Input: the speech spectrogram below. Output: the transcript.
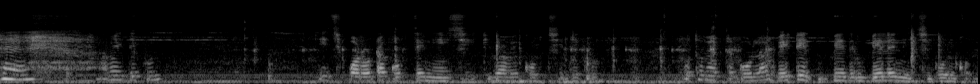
হ্যাঁ আমি দেখুন চিজ পরোটা করতে নিয়েছি, কীভাবে করছি দেখুন। প্রথমে একটা গোলা বেটে বেলে নিচ্ছি গোল করে।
